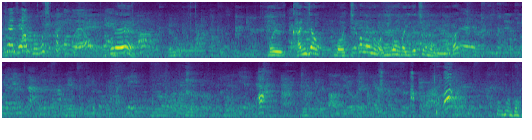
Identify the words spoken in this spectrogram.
그냥 제가 보고 싶었던 거예요. 그래. 뭐, 간장, 뭐, 찍어 먹는 거, 이건가, 이거 찍어 먹는 건가? 네. 아! 뭐,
